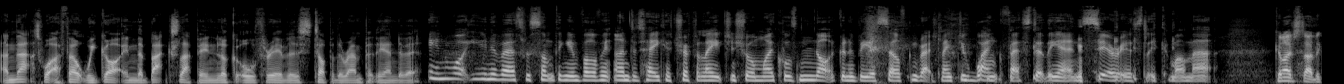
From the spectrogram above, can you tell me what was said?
And that's what I felt we got in the backslapping look at all three of us, top of the ramp at the end of it. In what universe was something involving Undertaker, Triple H, and Shawn Michaels not going to be a self-congratulatory wank fest at the end? Seriously, come on, Matt. Can I just add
